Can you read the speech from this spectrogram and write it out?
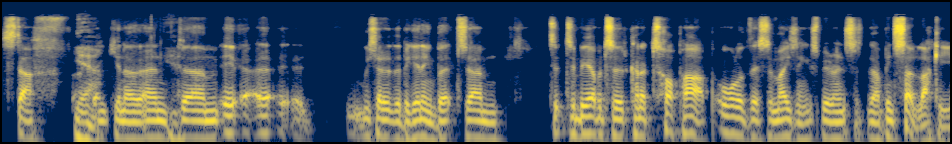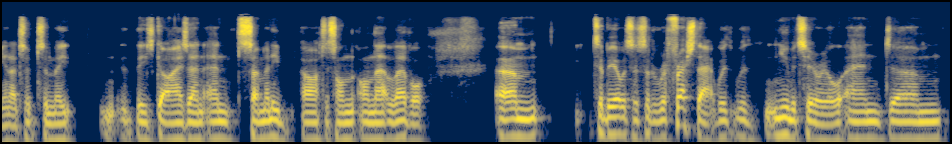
stuff yeah. think you know and yeah. um, it, uh, uh we said at the beginning, but um, to, to be able to kind of top up all of this amazing experience, I've been so lucky, you know, to, to meet these guys and and so many artists on on that level. Um, to be able to sort of refresh that with with new material and um,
